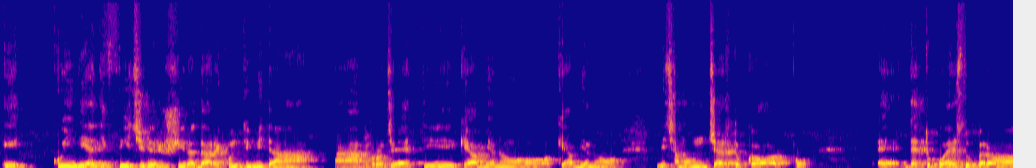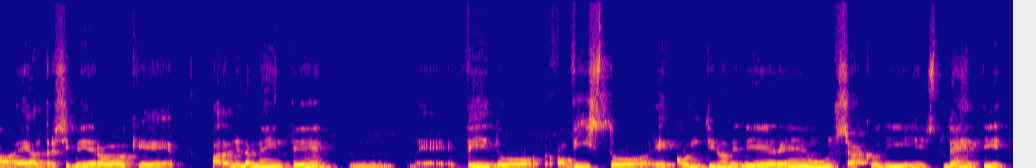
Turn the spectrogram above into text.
E quindi è difficile riuscire a dare continuità a progetti che abbiano, che abbiano diciamo, un certo corpo. Eh, detto questo, però, è altresì vero che parallelamente mh, eh, vedo, ho visto e continuo a vedere un sacco di studenti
